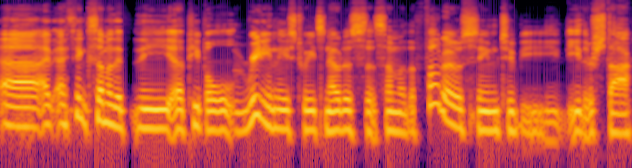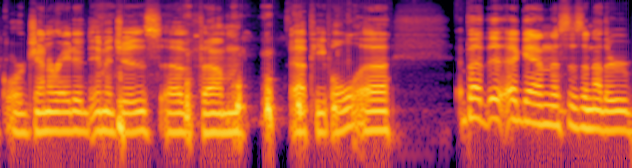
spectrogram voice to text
Uh, I, I think some of the the uh, people reading these tweets noticed that some of the photos seem to be either stock or generated images of um, uh, people. But the, again, this is another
